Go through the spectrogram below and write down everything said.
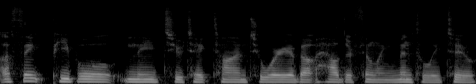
I think people need to take time to worry about how they're feeling mentally too.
